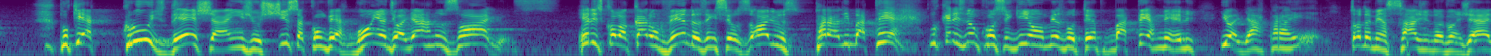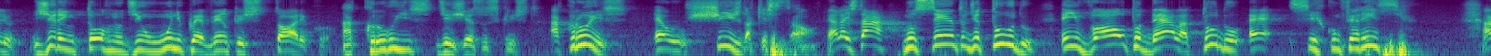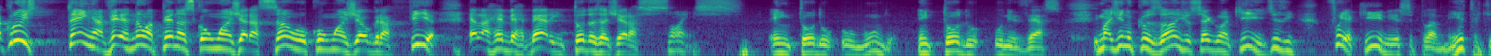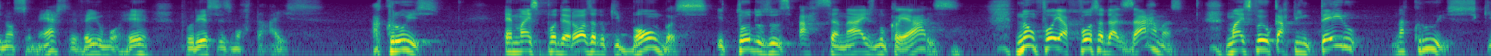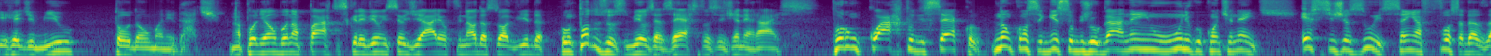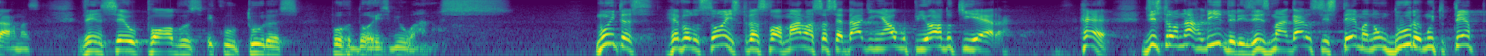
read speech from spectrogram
Porque a cruz deixa a injustiça com vergonha de olhar nos olhos. Eles colocaram vendas em seus olhos para lhe bater, porque eles não conseguiam ao mesmo tempo bater nele e olhar para ele. Toda a mensagem do Evangelho gira em torno de um único evento histórico: a cruz de Jesus Cristo. A cruz é o X da questão. Ela está no centro de tudo, em volta dela, tudo é circunferência. A cruz tem a ver não apenas com uma geração ou com uma geografia, ela reverbera em todas as gerações, em todo o mundo, em todo o universo. Imagino que os anjos chegam aqui e dizem: Foi aqui nesse planeta que nosso mestre veio morrer por esses mortais. A cruz é mais poderosa do que bombas e todos os arsenais nucleares. Não foi a força das armas, mas foi o carpinteiro na cruz que redimiu toda a humanidade. Napoleão Bonaparte escreveu em seu diário ao final da sua vida: Com todos os meus exércitos e generais, por um quarto de século, não consegui subjugar nenhum único continente. Este Jesus, sem a força das armas, venceu povos e culturas por dois mil anos. Muitas revoluções transformaram a sociedade em algo pior do que era é, destronar líderes e esmagar o sistema não dura muito tempo.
